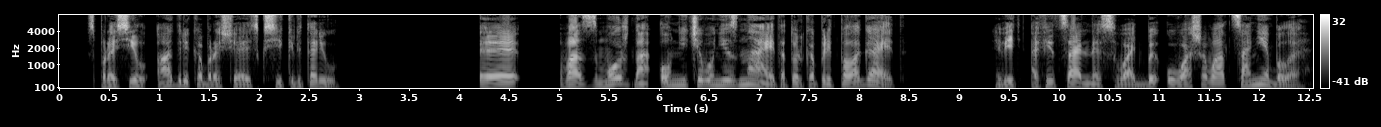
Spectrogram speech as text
— спросил Адрик, обращаясь к секретарю. «Э, Возможно, он ничего не знает, а только предполагает. Ведь официальной свадьбы у вашего отца не было,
